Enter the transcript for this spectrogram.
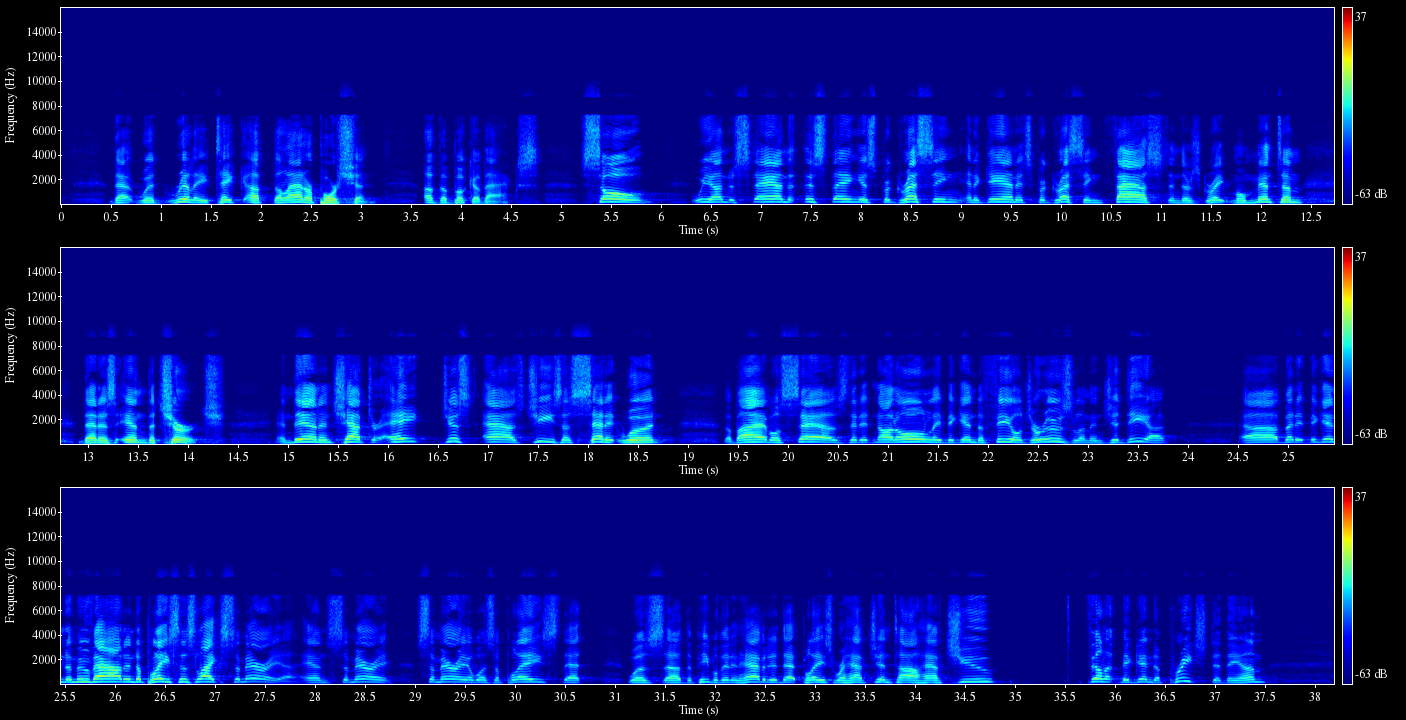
that would really take up the latter portion of the book of Acts. So we understand that this thing is progressing, and again, it's progressing fast, and there's great momentum that is in the church. And then in chapter 8, just as Jesus said it would, the Bible says that it not only began to fill Jerusalem and Judea, uh, but it began to move out into places like Samaria. And Samaria, Samaria was a place that was uh, the people that inhabited that place were half Gentile, half Jew. Philip began to preach to them,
